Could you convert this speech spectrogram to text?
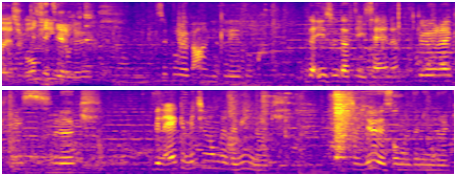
Dat is gewoon Ik vind het hier leuk. Superleuk aangekleed ook. Dat is hoe dat die zijn. Hè. Kleurrijk, fris, leuk. Ik ben eigenlijk een beetje onder de indruk. Serieus onder de indruk.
